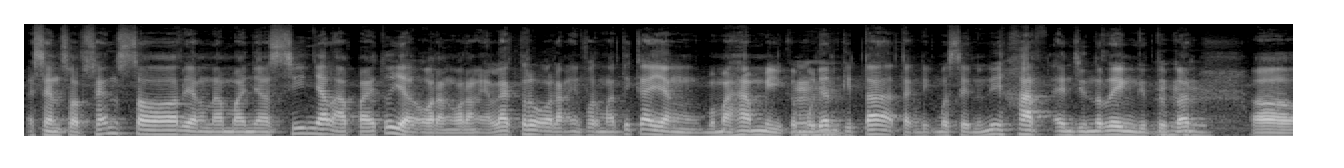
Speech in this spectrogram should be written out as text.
sensor-sensor yang namanya sinyal apa itu ya orang-orang elektro, orang informatika yang memahami. Kemudian hmm. kita teknik mesin ini hard engineering gitu kan. hmm. kan. Uh,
